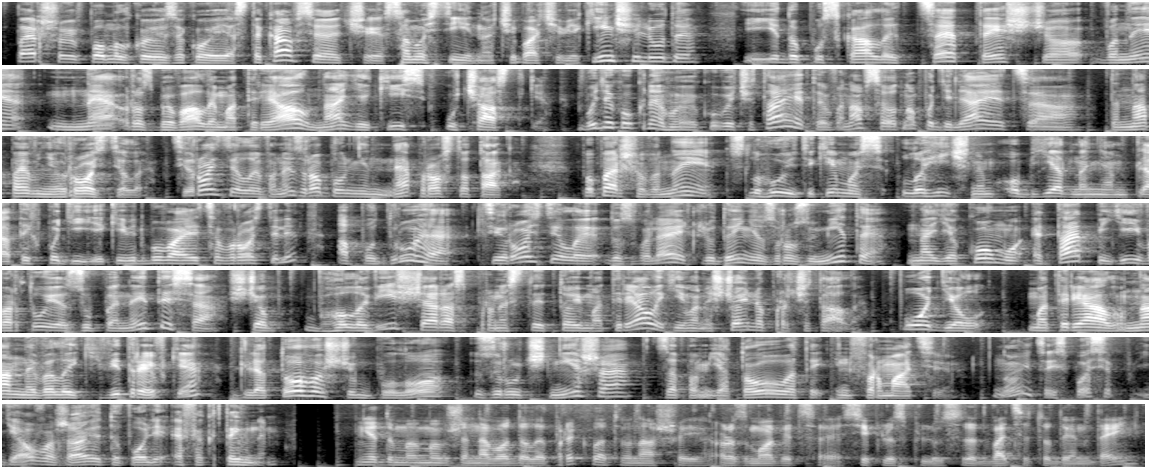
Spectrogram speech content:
Першою помилкою, з якою я стикався, чи самостійно, чи бачив, як інші люди її допускали, це те, що вони не розбивали матеріал на якісь участки. Будь-яку книгу, яку ви читаєте, вона все одно поділяється на певні розділи. Ці розділи вони зроблені не просто так. По-перше, вони слугують якимось логічним об'єднанням для тих подій, які відбуваються в розділі. А по-друге, ці розділи дозволяють людині зрозуміти, на якому етапі їй вартує зупинитися, щоб в голові ще раз пронести той матеріал, який вони щойно прочитали. Поділ матеріалу на невеликі відривки для того, щоб було зручніше запам'ятовувати інформацію. Ну і цей спосіб я вважаю доволі ефективним. Я думаю, ми вже наводили приклад в нашій розмові. Це C за 21 день.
